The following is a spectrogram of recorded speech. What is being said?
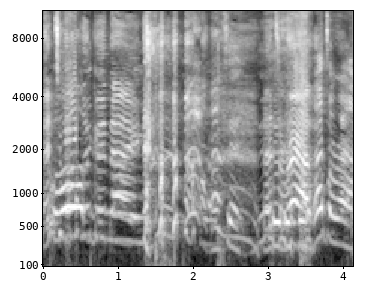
and to to all all a good good night. That's it. That's a wrap. That's a wrap.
